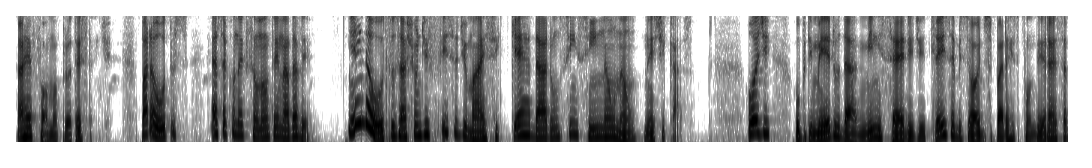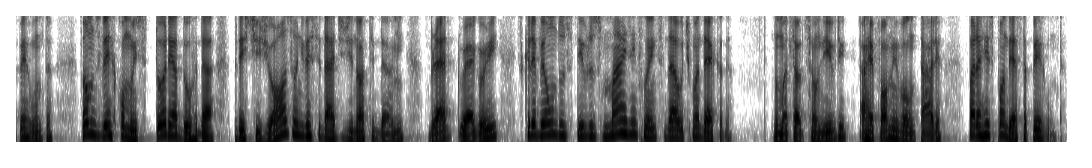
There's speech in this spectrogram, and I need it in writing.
a reforma protestante. Para outros, essa conexão não tem nada a ver. E ainda outros acham difícil demais sequer dar um sim sim não não neste caso. Hoje o primeiro da minissérie de três episódios para responder a essa pergunta, vamos ver como o historiador da prestigiosa Universidade de Notre Dame, Brad Gregory, escreveu um dos livros mais influentes da última década, numa tradução livre, A Reforma Involuntária, para responder esta pergunta.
